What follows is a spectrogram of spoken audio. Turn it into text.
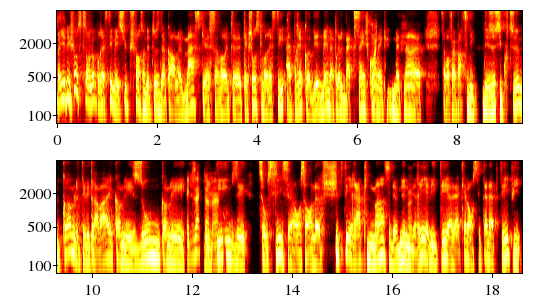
ben, il y a des choses qui sont là pour rester messieurs puis je pense qu'on est tous d'accord le masque ça va être quelque chose qui va rester après Covid même après le vaccin je suis convaincu maintenant ça va faire partie des, des us et coutumes comme le télétravail comme les zooms comme les, Exactement. les teams et ça aussi, on, on, a shifté rapidement. C'est devenu une réalité à laquelle on s'est adapté. Puis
